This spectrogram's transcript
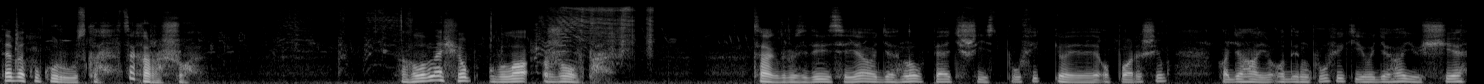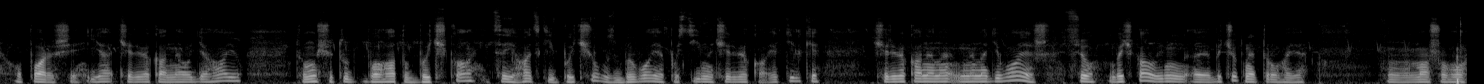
тебе кукурузка. Це хорошо. Головне, щоб була жовта. Так, друзі, дивіться, я одягнув 5-6 пуфік, е, опаришів. Одягаю один пуфік і одягаю ще опариші. Я черв'яка не одягаю, тому що тут багато бичка, і цей гадський бичок збиває постійно черв'яка. Як тільки черв'яка не, не надіваєш, все, бичка, він, е, бичок не трогає нашого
